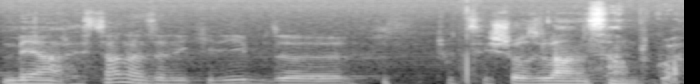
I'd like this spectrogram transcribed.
mais en restant dans un équilibre de toutes ces choses-là ensemble. Quoi.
